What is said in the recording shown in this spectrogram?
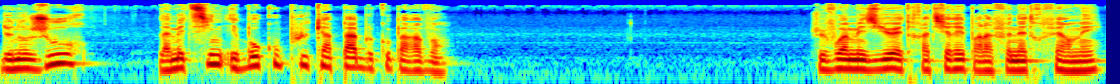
de nos jours, la médecine est beaucoup plus capable qu'auparavant. Je vois mes yeux être attirés par la fenêtre fermée,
